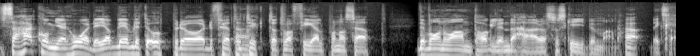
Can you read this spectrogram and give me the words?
så här kom jag ihåg det. Jag blev lite upprörd, upprörd för att jag tyckte att det var fel på något sätt. Det var nog antagligen det här och så skriver man. Ja. Liksom.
